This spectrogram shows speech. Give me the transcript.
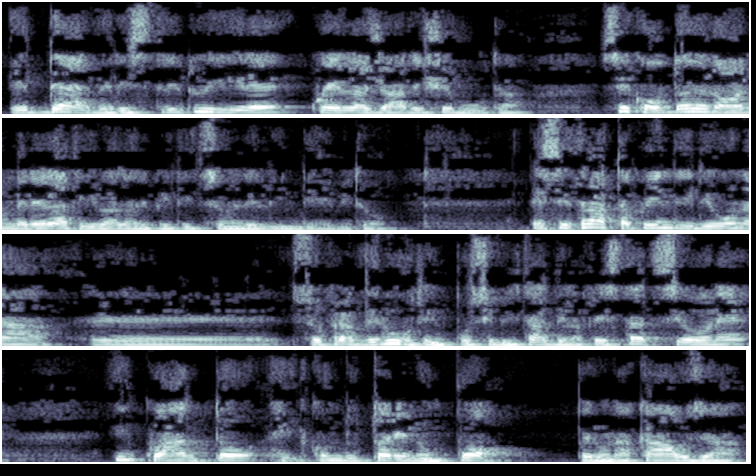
e deve restituire quella già ricevuta, secondo le norme relative alla ripetizione dell'indebito. E si tratta quindi di una eh, sopravvenuta impossibilità della prestazione in quanto il conduttore non può, per una causa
